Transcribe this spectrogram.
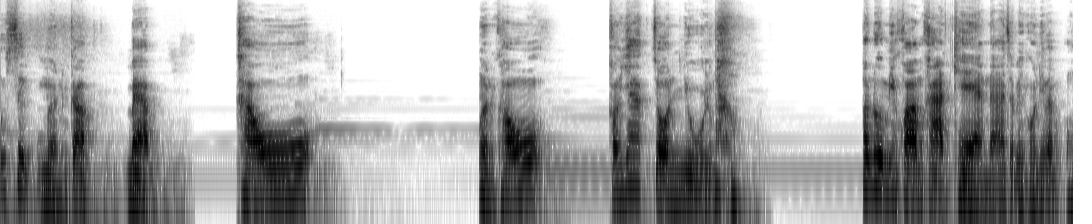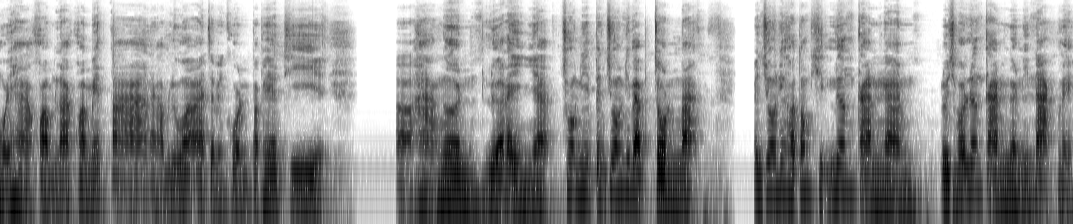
รู้สึกเหมือนกับแบบเขาเหมือนเขาเขายากจนอยู่หรือเปล่าเขาดูมีความขาดแคลนนะอาจจะเป็นคนที่แบบโหยหาความรักความเมตตานะครับ หรือว่าอาจจะเป็นคนประเภทที่เออหาเงินหรืออะไรอย่างเงี้ยช่วงนี้เป็นช่วงที่แบบจนหนัก เป็นช่วงที่เขาต้องคิดเรื่องการงาน โดยเฉพาะเรื่องการเงินนี่หนักเลย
